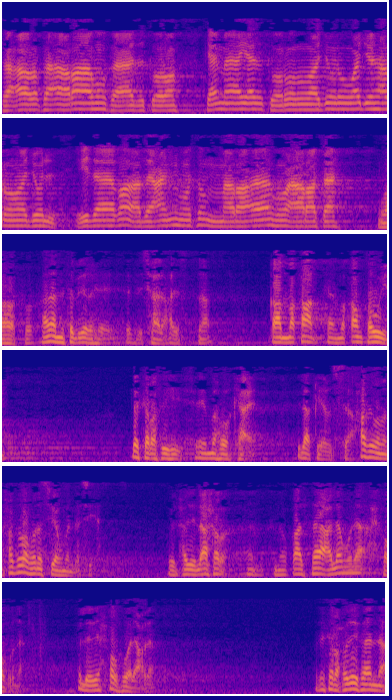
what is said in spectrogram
فأراه فأذكره. كما يذكر الرجل وجه الرجل إذا غاب عنه ثم رآه عرفة. الله أكبر. هذا من تبليغ الرسالة عليه الصلاة والسلام. قام مقام كان مقام طويل. ذكر فيه شيء ما هو كائن إلى قيام الساعة. حفظ من حفظه ونسيه من نسيه. وفي الحديث الآخر أنه قال فأعلمنا أحفظنا. فالذي يحفظ هو الأعلم. ذكر حذيفة أن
